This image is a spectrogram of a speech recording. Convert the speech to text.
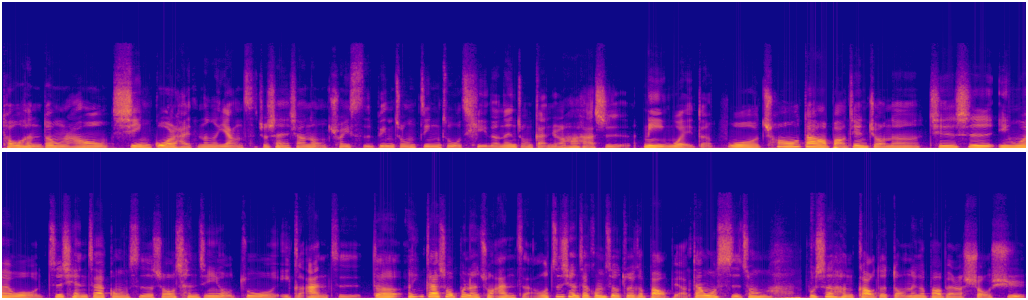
头很痛，然后醒过来的那个样子，就是很像那种垂死病中惊坐起的那种感觉，然后还是逆位的。我抽到宝剑九呢，其实是因为我之前在公司的时候曾经有做一个案子的，应该说不能说案子啊，我之前在公司有做一个报表，但我始终不是很搞得懂那个报表的手续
